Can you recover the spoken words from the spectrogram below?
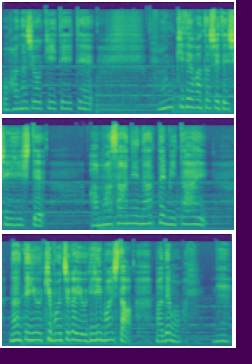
お話を聞いていて本気で私弟子入りしてアマさんになってみたいなんていう気持ちがよぎりました。まあでもね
